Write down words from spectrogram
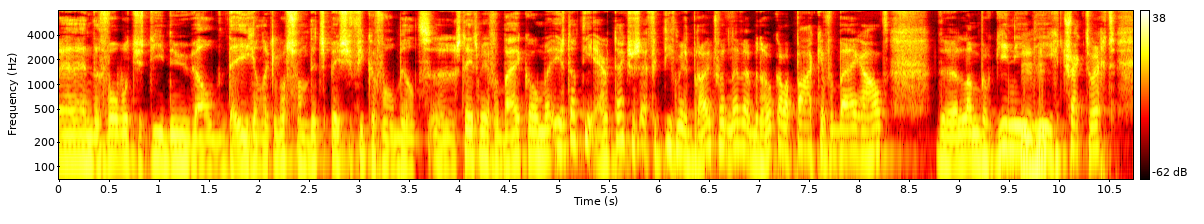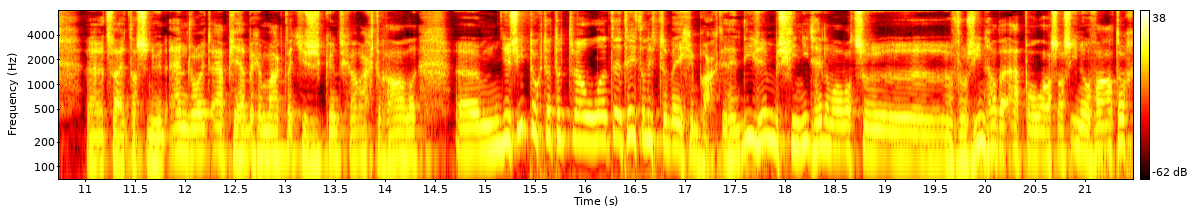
en de voorbeeldjes die nu wel degelijk, los van dit specifieke voorbeeld, steeds meer voorbij komen, is dat die AirTags dus effectief misbruikt worden. We hebben er ook al een paar keer voorbij gehaald. De Lamborghini mm -hmm. die getracked werd. Uh, het feit dat ze nu een Android-appje hebben gemaakt dat je ze kunt gaan achterhalen. Um, je ziet toch dat het wel, het, heeft al iets teweeg gebracht. En in die zin misschien niet helemaal wat ze uh, voorzien hadden, Apple als, als innovator.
